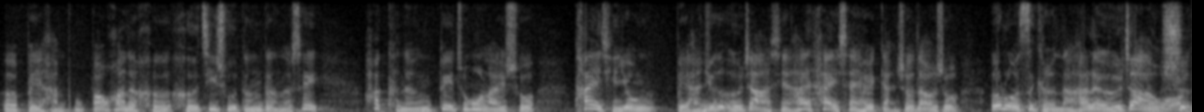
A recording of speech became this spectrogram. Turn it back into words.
呃，北韩不包括的核核技术等等的，所以他可能对中共来说，他以前用北韩去讹诈，现在他他也现在也会感受到说，俄罗斯可能拿他来讹诈我，是，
